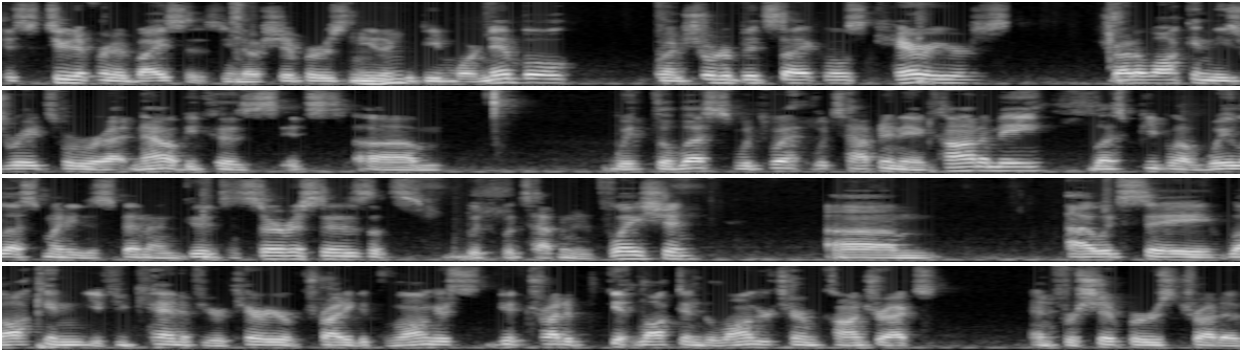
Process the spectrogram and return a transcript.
it's two different advices. You know, shippers mm-hmm. need to be more nimble, run shorter bid cycles. Carriers try to lock in these rates where we're at now because it's um, with the less with what's happening in the economy, less people have way less money to spend on goods and services. That's with what's happening in inflation. Um, I would say lock in if you can. If you're a carrier, try to get the longest, get try to get locked into longer term contracts, and for shippers, try to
